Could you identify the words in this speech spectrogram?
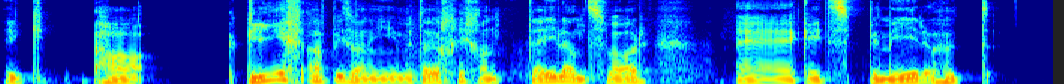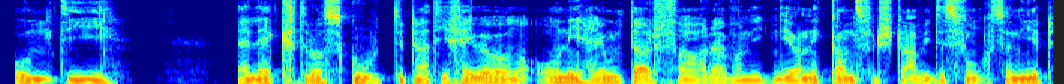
Ich habe gleich etwas, was ich mit euch teilen kann. Und zwar äh, geht es bei mir heute um die Elektroscooter. Da die Käfer, die man ohne Helm darf fahren, was ich irgendwie auch nicht ganz verstehe, wie das funktioniert.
